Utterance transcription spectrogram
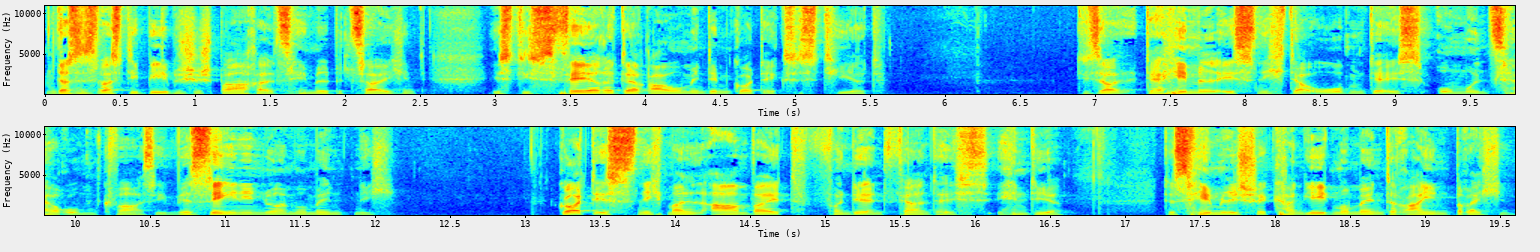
Und das ist, was die biblische Sprache als Himmel bezeichnet, ist die Sphäre, der Raum, in dem Gott existiert. Dieser, der Himmel ist nicht da oben, der ist um uns herum quasi. Wir sehen ihn nur im Moment nicht. Gott ist nicht mal ein Arm weit von dir entfernt, er ist in dir. Das Himmlische kann jeden Moment reinbrechen.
